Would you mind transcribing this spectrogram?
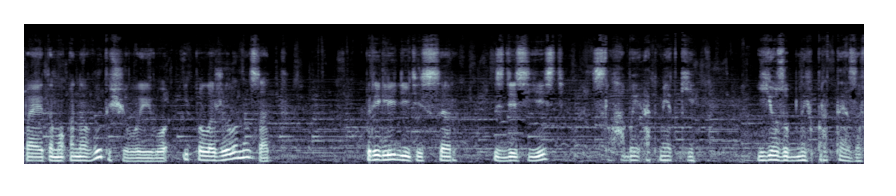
поэтому она вытащила его и положила назад. Приглядитесь, сэр, здесь есть слабые отметки ее зубных протезов.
